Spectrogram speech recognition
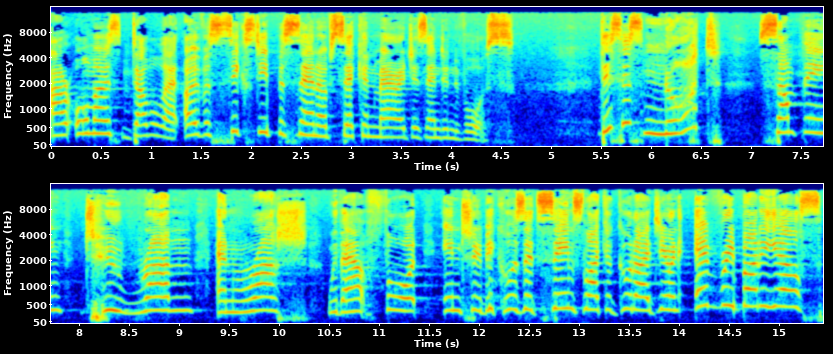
are almost double that. Over 60% of second marriages end in divorce. This is not something to run and rush without thought into because it seems like a good idea and everybody else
